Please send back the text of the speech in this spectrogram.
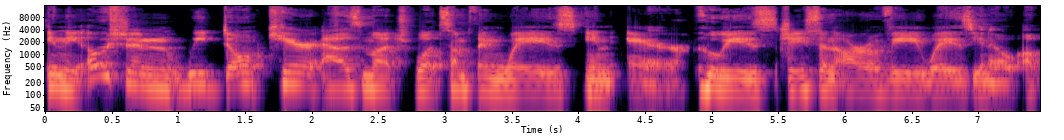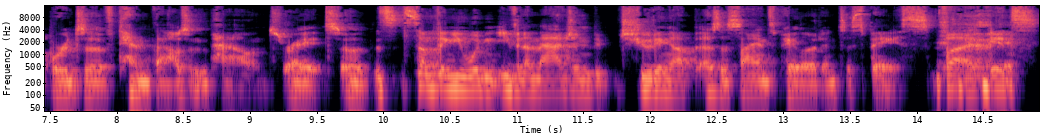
in the ocean, we don't care as much what something weighs in air. WHOI's Jason ROV weighs, you know, upwards of 10,000 pounds, right? So it's something you wouldn't even imagine shooting up as a science payload into space. But it's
